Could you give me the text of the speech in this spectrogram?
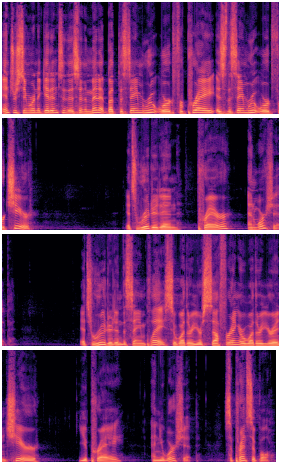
Interesting, we're going to get into this in a minute, but the same root word for pray is the same root word for cheer. It's rooted in prayer and worship. It's rooted in the same place. So whether you're suffering or whether you're in cheer, you pray and you worship. It's a principle.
